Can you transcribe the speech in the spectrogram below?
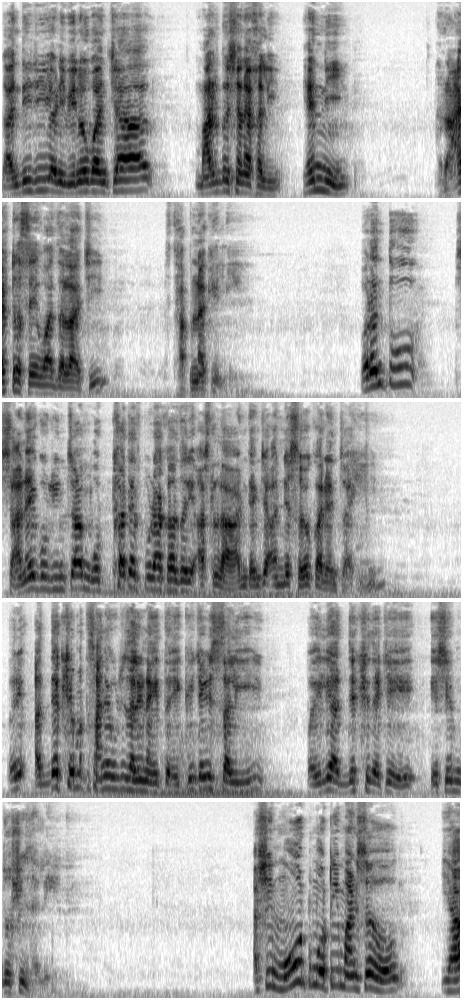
गांधीजी आणि विनोबांच्या मार्गदर्शनाखाली यांनी राष्ट्रसेवा दलाची स्थापना केली. परंतु साने गुरुजींचा मोठा त्यात पुढाकार जरी असला आणि त्यांच्या अन्य सहकाऱ्यांचाही तरी अध्यक्ष मात्र साने गुरुजी झाले नाही तर एकेचाळीस साली पहिले अध्यक्ष त्याचे एस एम जोशी झाले. अशी मोठमोठी माणसं ह्या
